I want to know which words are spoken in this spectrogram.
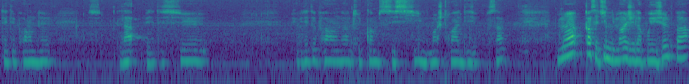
peut-être prendre là, peut-être sur je vais peut-être prendre un truc comme ceci, une image 3D pour ça. Moi, quand c'est une image, je la positionne pas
